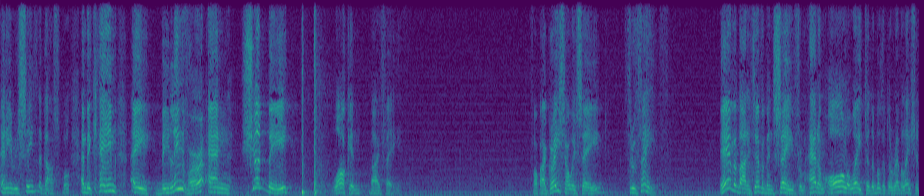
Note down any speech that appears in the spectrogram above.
and he received the gospel and became a believer and should be walking by faith. For by grace are we saved through faith. Everybody that's ever been saved from Adam all the way to the book of the Revelation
